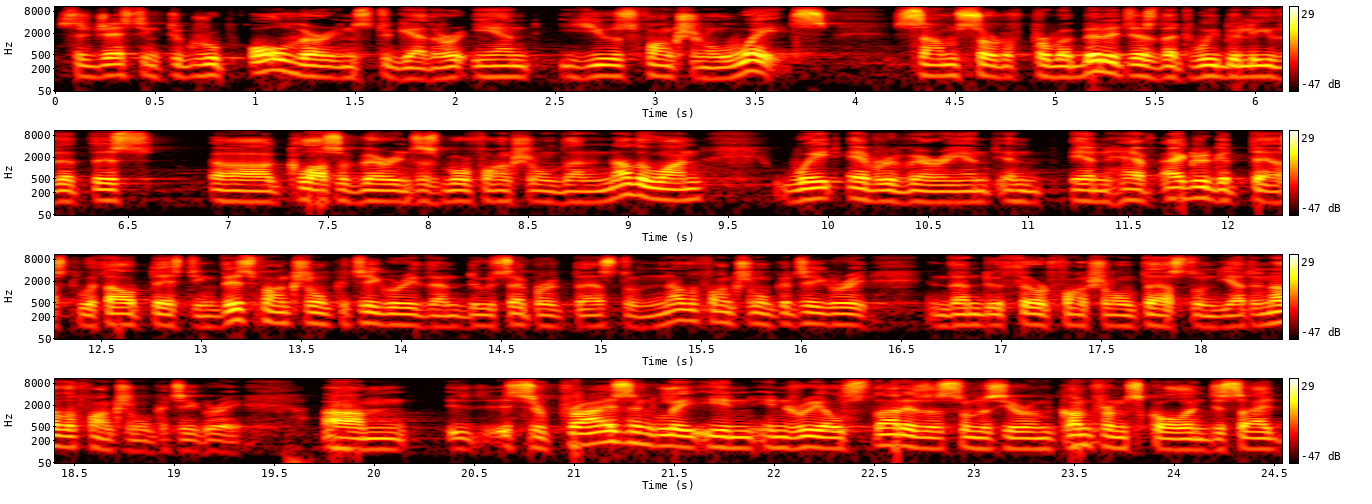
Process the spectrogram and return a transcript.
suggesting to group all variants together and use functional weights. Some sort of probabilities that we believe that this uh, class of variants is more functional than another one, weight every variant and, and have aggregate test without testing this functional category, then do separate test on another functional category, and then do third functional test on yet another functional category. Um, surprisingly, in, in real studies, as soon as you're on conference call and decide,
